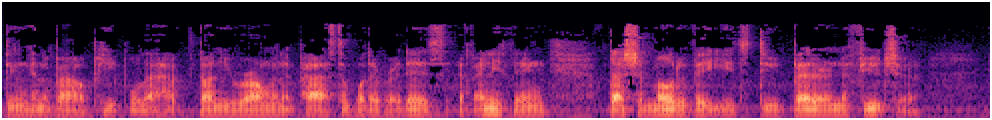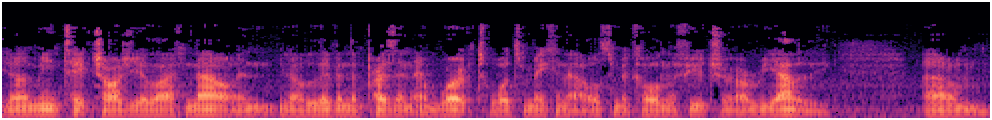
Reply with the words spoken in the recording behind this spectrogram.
thinking about people that have done you wrong in the past or whatever it is. If anything, that should motivate you to do better in the future. You know what I mean? Take charge of your life now and, you know, live in the present and work towards making that ultimate goal in the future a reality. Um,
